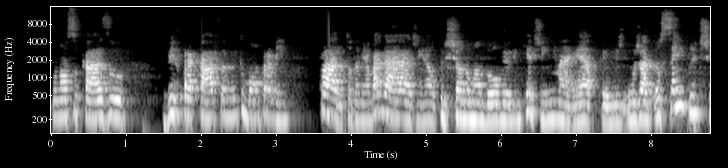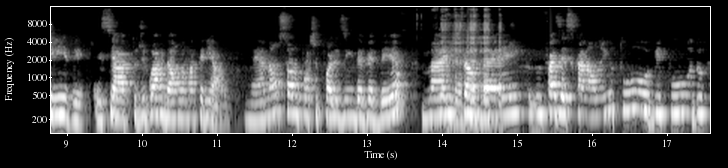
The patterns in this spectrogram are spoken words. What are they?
no nosso caso, vir para cá foi muito bom para mim. Claro, toda a minha bagagem, né? O Cristiano mandou meu LinkedIn na época. eu, já, eu sempre tive esse hábito de guardar o meu material né? Não só no portfóliozinho em DVD, mas também em fazer esse canal no YouTube e tudo.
